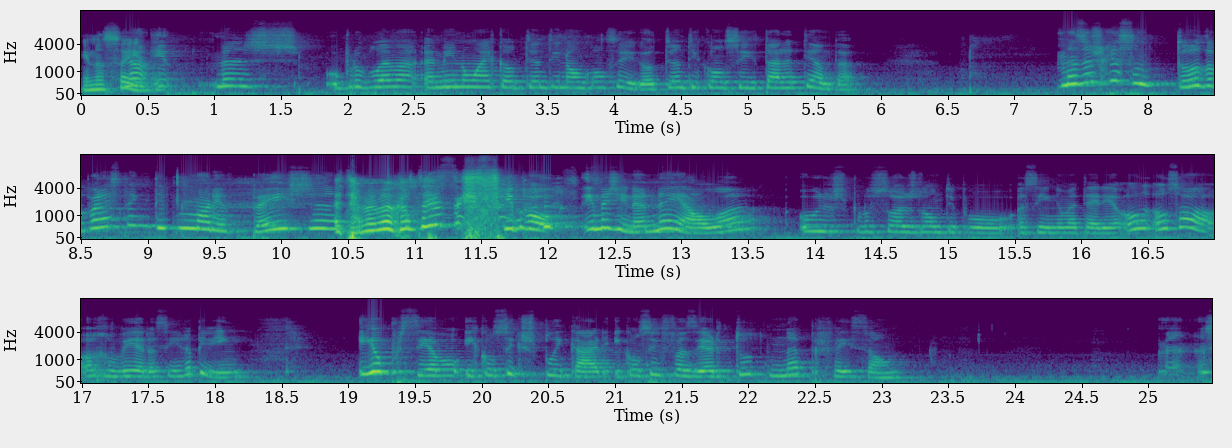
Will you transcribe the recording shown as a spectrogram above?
E não sei. Não, eu- mas o problema a mim não é que eu tento e não consigo, eu tento e consigo estar atenta. Mas eu esqueço-me de tudo, parece que tenho tipo memória de peixe. Também me acontece isso. Tipo, imagina, na aula, os professores dão tipo assim a matéria, ou, ou só a rever assim rapidinho. E eu percebo e consigo explicar e consigo fazer tudo na perfeição. Mas,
